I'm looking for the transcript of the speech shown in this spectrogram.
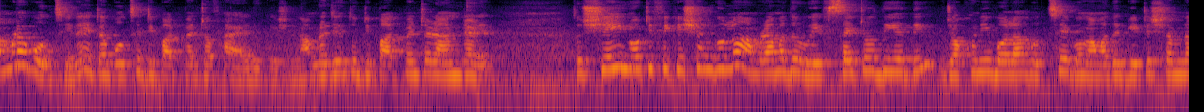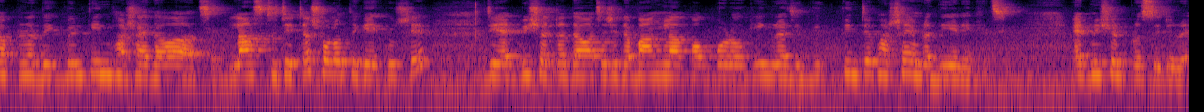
আমরা বলছি না, এটা বলছে ডিপার্টমেন্ট অফ হায়ার এডুকেশন আমরা যেহেতু ডিপার্টমেন্টের আন্ডারে তো সেই নোটিফিকেশনগুলো আমরা আমাদের ওয়েবসাইটেও দিয়ে দিই, যখনই বলা হচ্ছে এবং আমাদের গেটের সামনে আপনারা দেখবেন তিন ভাষায় দেওয়া আছে। লাস্ট যেটা, ষোলো থেকে একুশে যে অ্যাডমিশনটা দেওয়া আছে, সেটা বাংলা পকবরক ইংরাজি তিনটে ভাষায় আমরা দিয়ে রেখেছি অ্যাডমিশন প্রসিডিউরে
